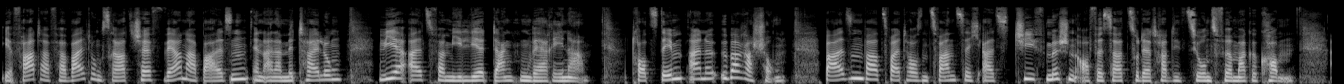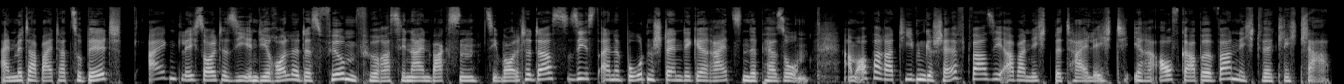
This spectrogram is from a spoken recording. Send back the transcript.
Ihr Vater Verwaltungsratschef Werner Balsen in einer Mitteilung, wir als Familie danken Verena. Trotzdem eine Überraschung. Balsen war 2020 als Chief Mission Officer zu der Traditionsfirma gekommen. Ein Mitarbeiter zu Bild, eigentlich sollte sie in die Rolle des Firmenführers hineinwachsen. Sie wollte das. Sie ist eine bodenständige, reizende Person. Am operativen Geschäft war sie aber nicht beteiligt. Ihre Aufgabe war nicht wirklich klar.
